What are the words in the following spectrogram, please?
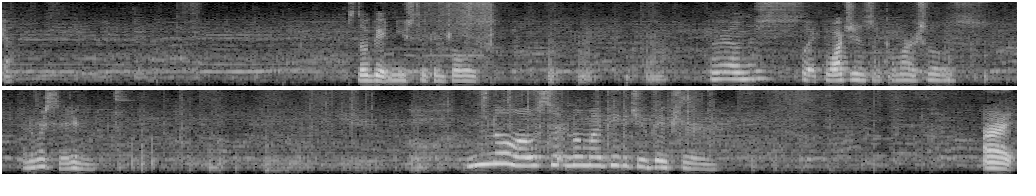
yeah. Still getting used to the controls. I'm just like watching some commercials. What am I sitting on? No, I was sitting on my Pikachu picture. Alright,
